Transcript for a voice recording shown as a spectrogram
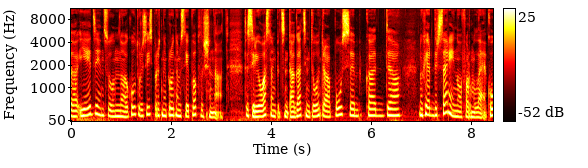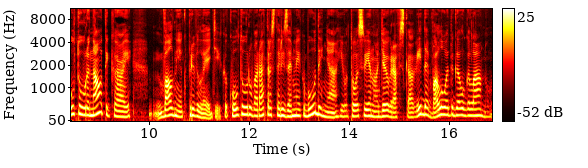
eh, jēdziens un eh, kultūras izpratne, protams, tiek paplašināta. Tas ir jau 18. gadsimta otrā puse, kad nu, Herders arī noformulē, ka kultūra nav tikai valdnieku privilēģija, ka kultūru var atrast arī zemnieka būdiņā, jo tos vieno geogrāfiskā vide, valoda galu galā, nu,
